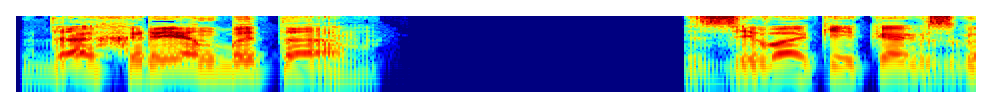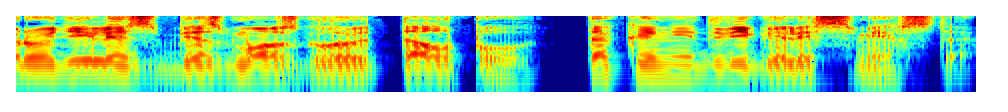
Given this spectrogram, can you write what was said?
Да хрен бы там! Зеваки как сгрудились в безмозглую толпу, так и не двигались с места.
